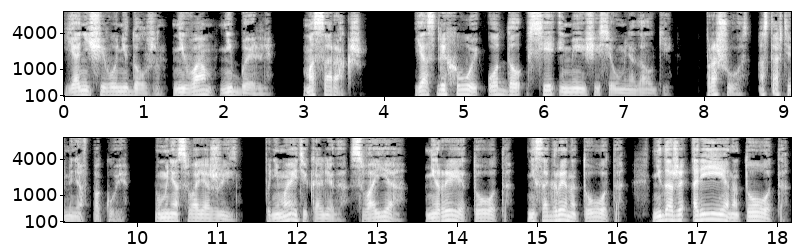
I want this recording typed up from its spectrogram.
я ничего не должен, ни вам, ни Белли. Масаракш. Я с лихвой отдал все имеющиеся у меня долги. Прошу вас, оставьте меня в покое. У меня своя жизнь. Понимаете, коллега, своя. Не Рея Тоота, не Сагрена Тоота, не даже Ариена Тоота.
